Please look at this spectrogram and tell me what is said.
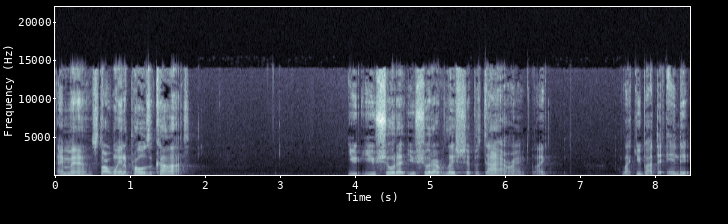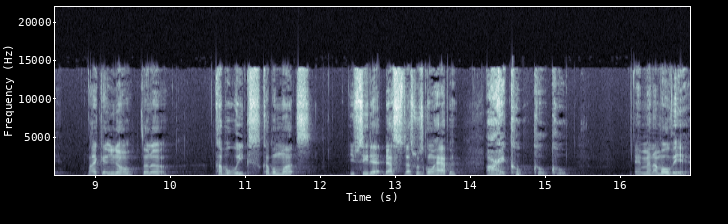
hey man, start weighing the pros and cons. You you sure that you sure that relationship is dying, right? Like like you about to end it? Like you know, in a couple weeks, couple months. You see that that's that's what's gonna happen? All right, cool, cool, cool. And man, I'm over here.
